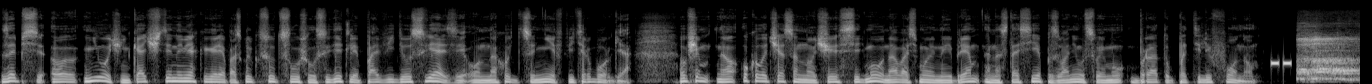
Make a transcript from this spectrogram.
Запись э, не очень качественный, мягко говоря, поскольку суд слушал свидетеля по видеосвязи. Он находится не в Петербурге. В общем, э, около часа ночи с 7 на 8 ноября Анастасия позвонила своему брату по телефону. Она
